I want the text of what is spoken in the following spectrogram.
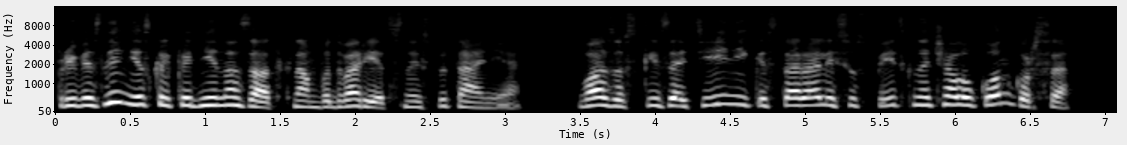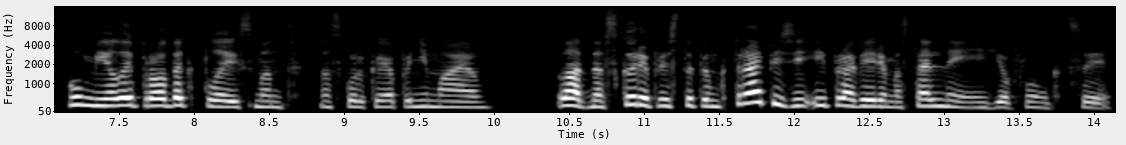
«Привезли несколько дней назад к нам во дворец на испытание. Вазовские затейники старались успеть к началу конкурса. Умелый продакт-плейсмент, насколько я понимаю. Ладно, вскоре приступим к трапезе и проверим остальные ее функции».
